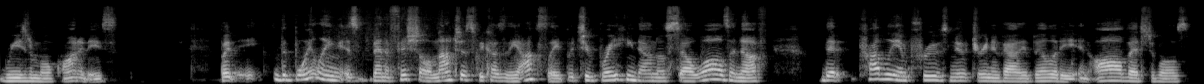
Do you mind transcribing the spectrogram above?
reasonable quantities. But the boiling is beneficial, not just because of the oxalate, but you're breaking down those cell walls enough that probably improves nutrient availability in all vegetables.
